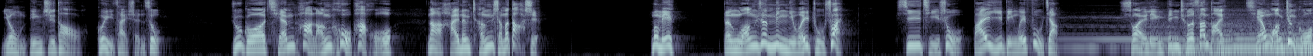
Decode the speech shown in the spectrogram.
用兵之道，贵在神速。如果前怕狼后怕虎，那还能成什么大事？孟明，本王任命你为主帅，西乞术、白乙丙为副将。率领兵车三百前往郑国，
